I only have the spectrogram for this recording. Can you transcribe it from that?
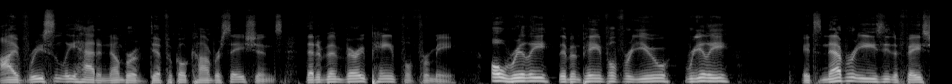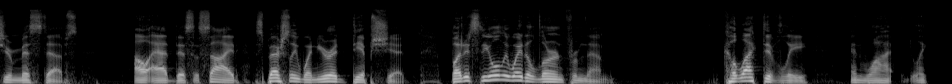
I've recently had a number of difficult conversations that have been very painful for me. Oh, really? They've been painful for you? Really? It's never easy to face your missteps. I'll add this aside, especially when you're a dipshit. But it's the only way to learn from them. Collectively, and why, like,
